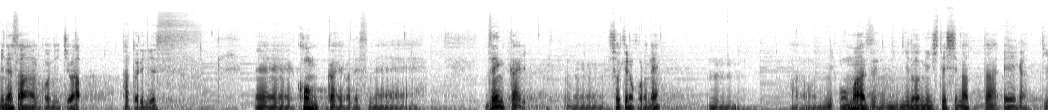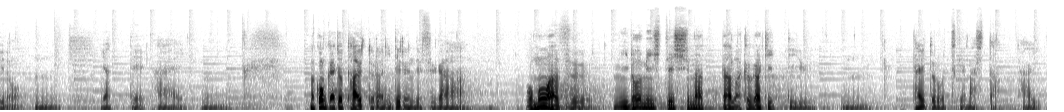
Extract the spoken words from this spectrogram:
皆さんこんにちは。香取です、えー、今回はですね前回、うん、初期の頃ね、うん、あの思わず二度見してしまった映画っていうのを、うん、やって、はいうん。まあ、今回ちょっとタイトルは似てるんですが思わず二度見してしまった落書きっていう、うん、タイトルをつけました。はい。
